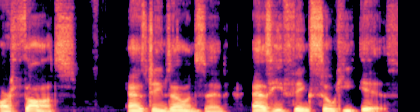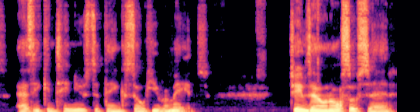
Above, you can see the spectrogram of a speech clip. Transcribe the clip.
our thoughts, as James Allen said, as he thinks, so he is. As he continues to think, so he remains. James Allen also said,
